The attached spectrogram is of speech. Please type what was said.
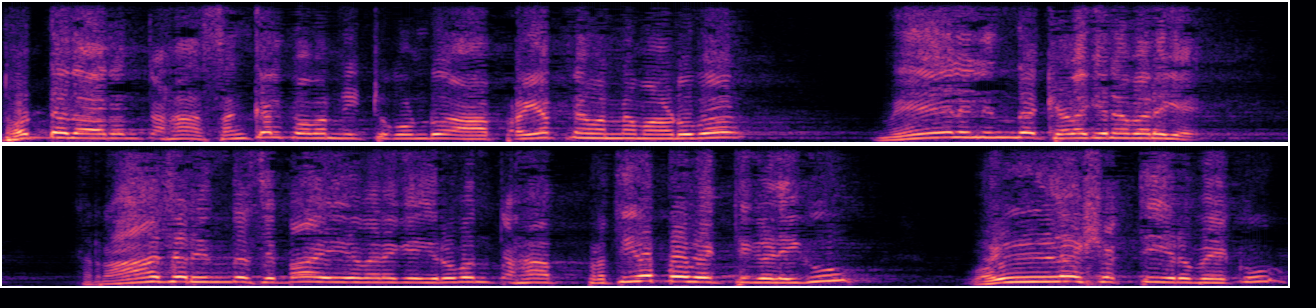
ದೊಡ್ಡದಾದಂತಹ ಸಂಕಲ್ಪವನ್ನು ಇಟ್ಟುಕೊಂಡು ಆ ಪ್ರಯತ್ನವನ್ನು ಮಾಡುವ ಮೇಲಿನಿಂದ ಕೆಳಗಿನವರೆಗೆ, ರಾಜರಿಂದ ಸಿಪಾಯಿಯವರೆಗೆ ಇರುವಂತಹ ಪ್ರತಿಯೊಬ್ಬ ವ್ಯಕ್ತಿಗಳಿಗೂ ಒಳ್ಳೆ ಶಕ್ತಿ ಇರಬೇಕು.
